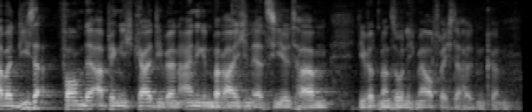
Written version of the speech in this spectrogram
aber diese Form der Abhängigkeit, die wir in einigen Bereichen erzielt haben, die wird man so nicht mehr aufrechterhalten können.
